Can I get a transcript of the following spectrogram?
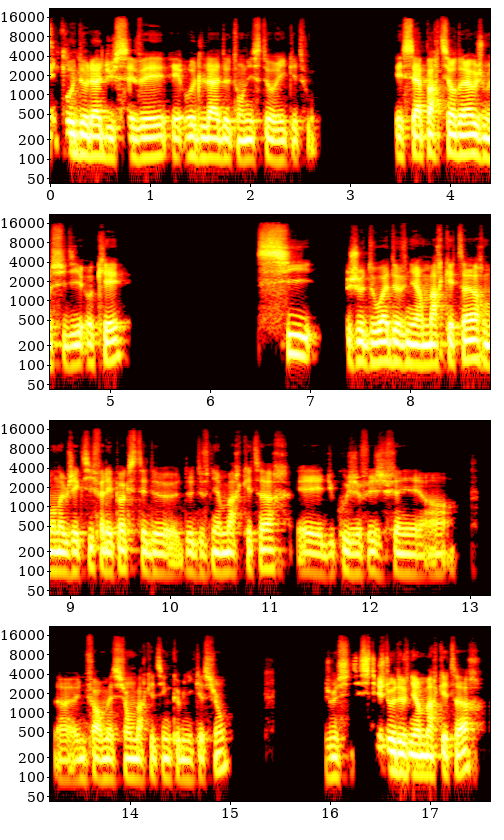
Et au-delà du CV et au-delà de ton historique et tout. Et c'est à partir de là où je me suis dit, OK, si je dois devenir marketeur, mon objectif à l'époque c'était de, devenir marketeur et du coup j'ai fait, fait une formation marketing communication. Je me suis dit, si je dois devenir marketeur,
